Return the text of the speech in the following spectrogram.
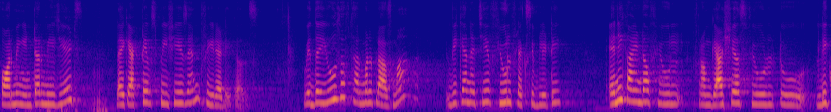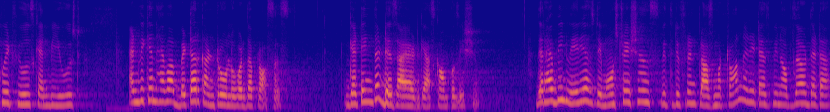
forming intermediates like active species and free radicals. With the use of thermal plasma we can achieve fuel flexibility, any kind of fuel from gaseous fuel to liquid fuels can be used and we can have a better control over the process getting the desired gas composition. There have been various demonstrations with different plasmatron and it has been observed that a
